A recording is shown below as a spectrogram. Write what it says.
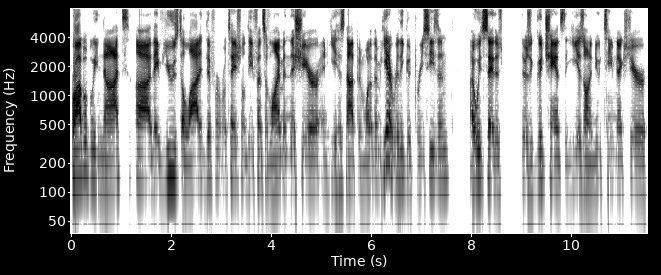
Probably not. Uh, they've used a lot of different rotational defensive linemen this year, and he has not been one of them. He had a really good preseason. I would say there's there's a good chance that he is on a new team next year.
